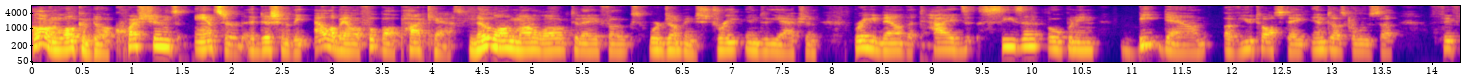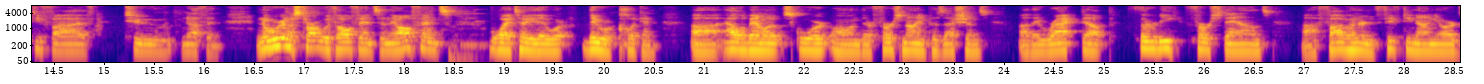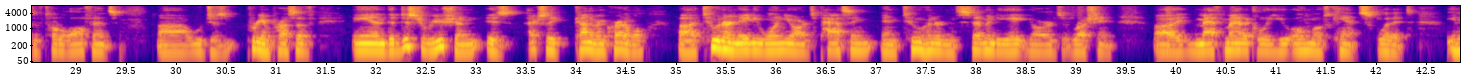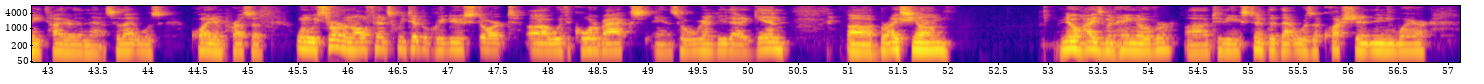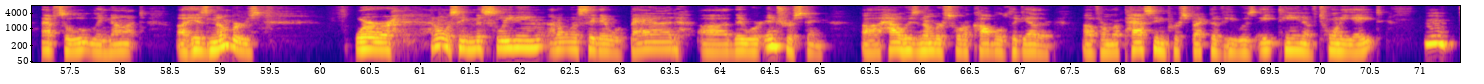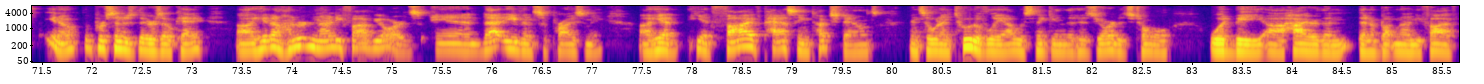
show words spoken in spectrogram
Hello and welcome to a questions answered edition of the Alabama Football Podcast. No long monologue today, folks. We're jumping straight into the action, bringing down the Tide's season opening beatdown of Utah State in Tuscaloosa, 55 to nothing. And we're going to start with offense. And the offense, boy, I tell you, they were they were clicking. Uh, Alabama scored on their first nine possessions. Uh, they racked up 30 first downs, uh, 559 yards of total offense uh, which is pretty impressive. And the distribution is actually kind of incredible. Uh, 281 yards passing and 278 yards rushing. Uh, mathematically, you almost can't split it any tighter than that. So that was quite impressive. When we start on offense, we typically do start uh, with the quarterbacks. And so we're going to do that again. Uh, Bryce Young, no Heisman hangover uh, to the extent that that was a question anywhere. Absolutely not. his numbers were I don't want to say misleading. I don't want to say they were bad. Uh, they were interesting. Uh, how his numbers sort of cobbled together. Uh, from a passing perspective, he was 18 of 28. Mm, you know, the percentage there is okay. Uh, he had 195 yards, and that even surprised me. Uh, he had he had five passing touchdowns, and so intuitively, I was thinking that his yardage total would be uh, higher than than a buck 95.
